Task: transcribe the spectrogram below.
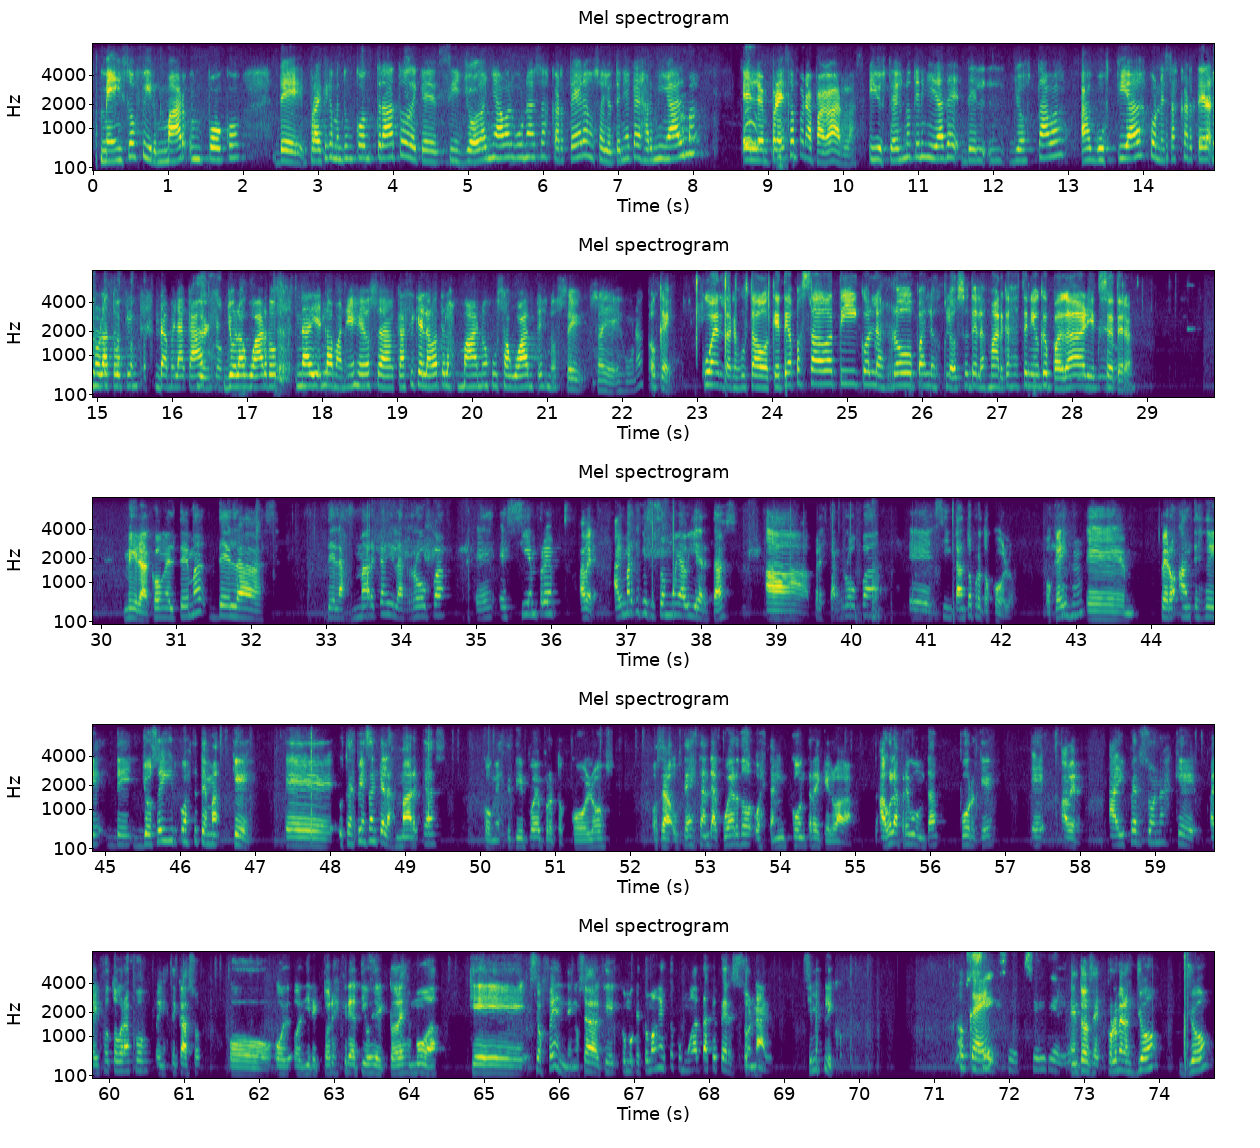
me hizo firmar un poco de prácticamente un contrato de que si yo dañaba alguna de esas carteras, o sea, yo tenía que dejar mi alma en la empresa para pagarlas. Y ustedes no tienen idea de, yo estaba angustiada con esas carteras, no la toquen, dame la acá, yo la guardo, nadie la maneje, o sea, casi que lávate las manos, usa guantes, no sé, o sea, es una... Ok, cuéntanos Gustavo, ¿qué te ha pasado a ti con las ropas, los closets de las marcas, has tenido que pagar y etcétera? Mira, con el tema de las, de las marcas y la ropa, es, es siempre a ver, hay marcas que sí son muy abiertas a prestar ropa eh, sin tanto protocolo, ¿ok? Eh, pero antes de, de, yo seguir con este tema, ¿qué? Eh, ¿Ustedes piensan que las marcas con este tipo de protocolos, o sea, ¿ustedes están de acuerdo o están en contra de que lo hagan? Hago la pregunta porque, a ver, hay personas que, hay fotógrafos en este caso, o, o directores creativos, directores de moda, que se ofenden, o sea, que como que toman esto como un ataque personal. ¿Sí me explico? Ok. Sí, sí, sí entiendo. Entonces, por lo menos yo, yo,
